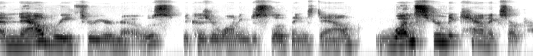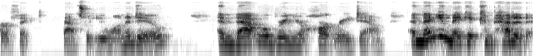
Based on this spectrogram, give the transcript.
And now breathe through your nose because you're wanting to slow things down. Once your mechanics are perfect, that's what you want to do. And that will bring your heart rate down. And then you make it competitive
